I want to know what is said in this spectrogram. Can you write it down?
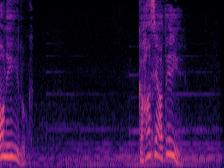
कौन है ये लोग? कहाँ से आते हैं ये?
